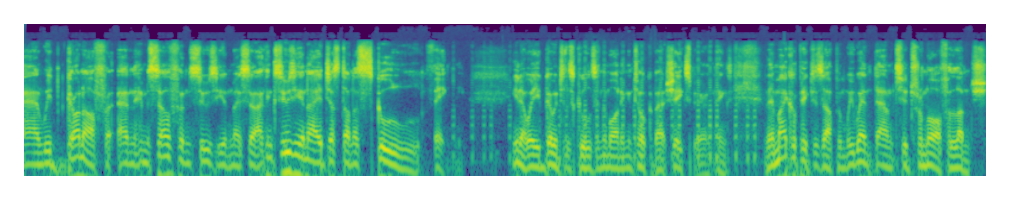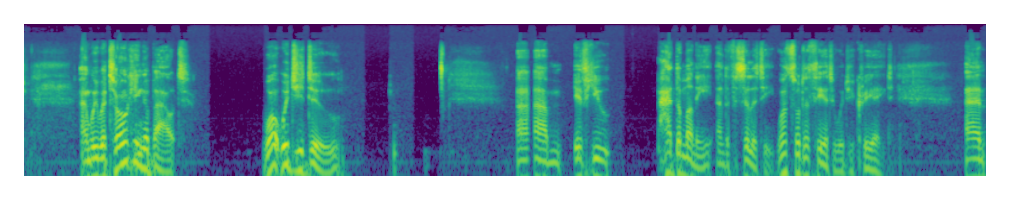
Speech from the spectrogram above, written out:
And we'd gone off, and himself and Susie and myself. I think Susie and I had just done a school thing, you know, where you go into the schools in the morning and talk about Shakespeare and things. And then Michael picked us up and we went down to Tramore for lunch. And we were talking about what would you do um, if you had the money and the facility? What sort of theatre would you create? And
